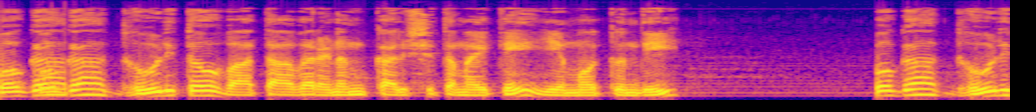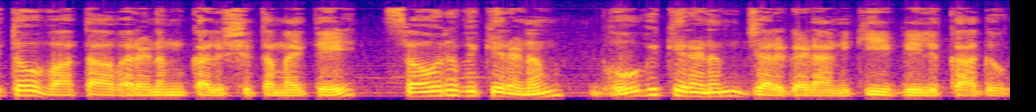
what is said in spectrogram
పొగగా ధూళితో వాతావరణం కలుషితమైతే ఏమవుతుంది? పొగ ధూళితో వాతావరణం కలుషితమైతే సౌర వికిరణం భూవికిరణం జరగడానికి వీలు కాదు.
